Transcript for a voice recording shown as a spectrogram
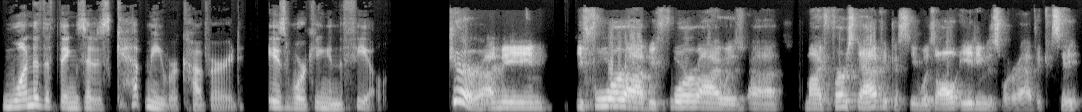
one of the things that has kept me recovered is working in the field. Sure. I mean, before uh before I was uh my first advocacy was all eating disorder advocacy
